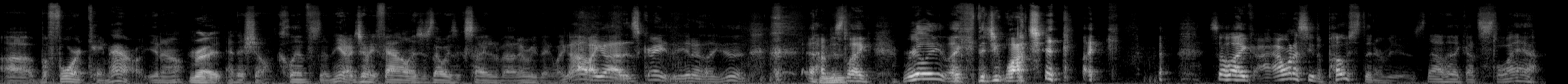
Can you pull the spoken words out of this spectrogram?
uh, before it came out. You know. Right. And they're showing clips, and you know Jimmy Fallon is just always excited about everything. Like, oh my god, it's crazy, you know. Like, uh. and I'm just like, really? Like, did you watch it? Like, so like, I, I want to see the post interviews now that it got slammed.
